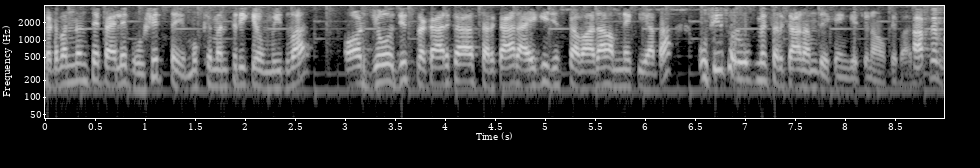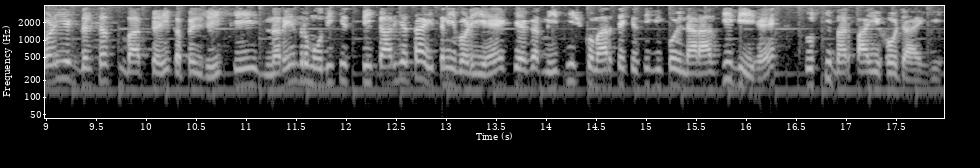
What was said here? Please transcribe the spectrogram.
गठबंधन से पहले घोषित थे, मुख्यमंत्री के उम्मीदवार, और जो जिस प्रकार का सरकार आएगी, जिसका वादा हमने किया था, उसी स्वरूप में सरकार हम देखेंगे चुनाव के बाद। आपने बड़ी एक दिलचस्प बात कही, कपिल जी, कि नरेंद्र मोदी की स्वीकार्यता इतनी बड़ी है कि अगर नीतीश कुमार से किसी की कोई नाराज़गी भी है तो उसकी भरपाई हो जाएगी।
